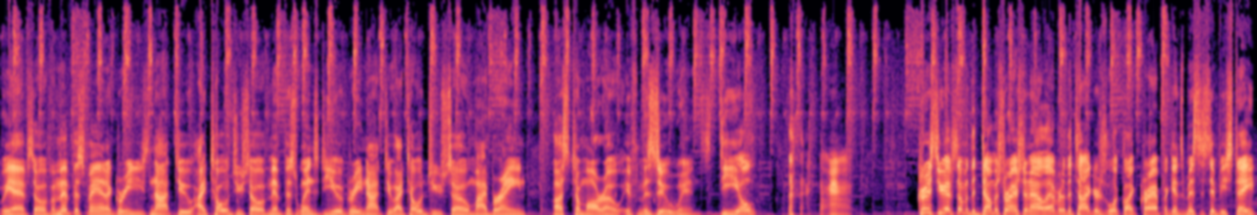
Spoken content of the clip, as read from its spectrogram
We have, so if a Memphis fan agrees not to, I told you so if Memphis wins, do you agree not to, I told you so, my brain, us tomorrow if Mizzou wins? Deal? Chris, you have some of the dumbest rationale ever. The Tigers look like crap against Mississippi State.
